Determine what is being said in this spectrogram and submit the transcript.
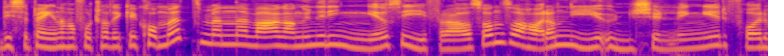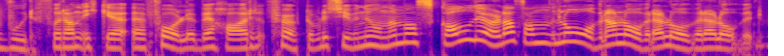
Disse pengene har fortsatt ikke kommet, men hver gang hun ringer og sier fra, og sånn, så har han nye unnskyldninger for hvorfor han ikke eh, foreløpig har ført over de 700 kronene. Men han skal gjøre det, altså han lover, han lover, han lover. Han lover.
